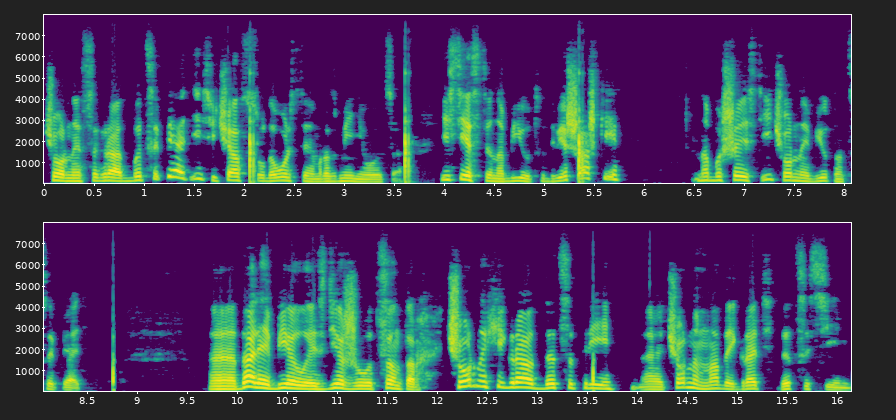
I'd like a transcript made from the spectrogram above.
черные сыграют БЦ5 и сейчас с удовольствием размениваются. Естественно, бьют две шашки на b6 и черные бьют на c5. Э, далее белые сдерживают центр черных, играют dc3. Э, черным надо играть dc7.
